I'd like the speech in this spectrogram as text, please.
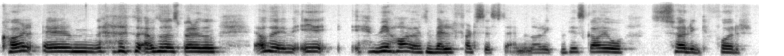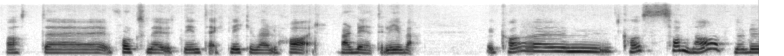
hva um, sånn, noen, vi, har jo et velferdssystem i Norge. Vi skal jo sørge for at uh, folk som er uten inntekt, likevel har verdighet i livet. Hva, um, hva sa Nav når du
